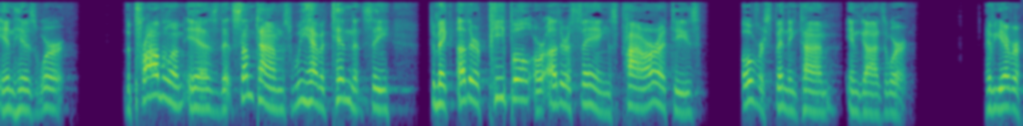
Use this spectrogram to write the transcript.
in his word. The problem is that sometimes we have a tendency to make other people or other things priorities over spending time in God's word. Have you ever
